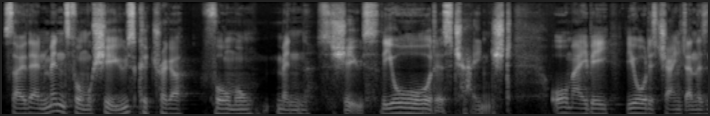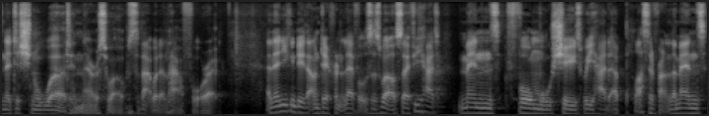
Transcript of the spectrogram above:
So then men's formal shoes could trigger formal men's shoes. The order's changed or maybe the order's changed and there's an additional word in there as well. So that would allow for it. And then you can do that on different levels as well. So if you had men's formal shoes, we had a plus in front of the men's,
